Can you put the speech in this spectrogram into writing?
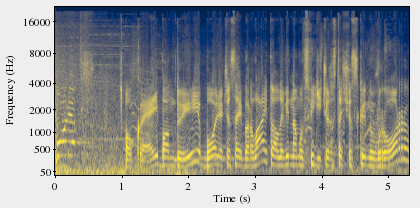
поряд. Окей, банди, боляче Сейберлайту, але він на мовсфіді через те, що скинув рор,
